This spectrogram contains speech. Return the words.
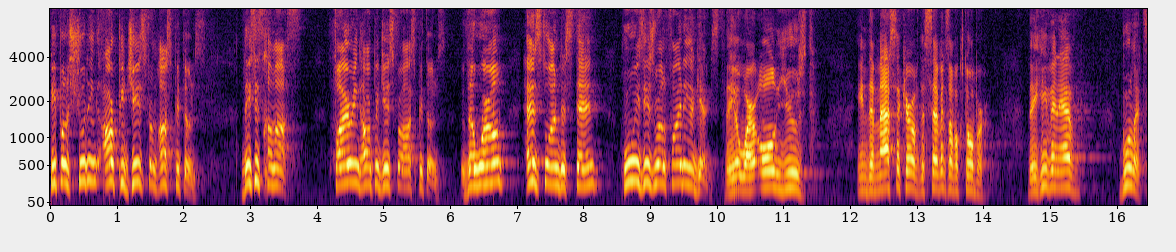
People shooting RPGs from hospitals. This is Hamas firing RPGs for hospitals. The world has to understand who is Israel fighting against. They were all used in the massacre of the 7th of October. They even have bullets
